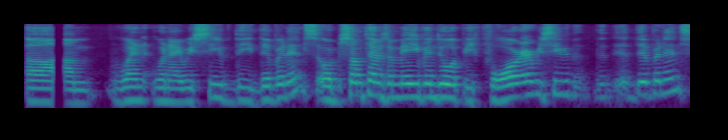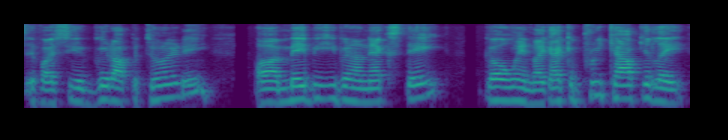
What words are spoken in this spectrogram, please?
um, when when I receive the dividends, or sometimes I may even do it before I receive the, the dividends if I see a good opportunity. Uh, maybe even on next date, go in. Like I can pre-calculate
